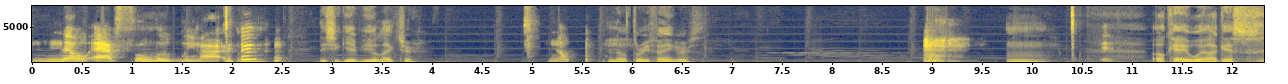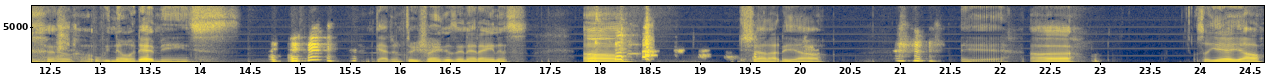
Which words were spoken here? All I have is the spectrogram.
no, absolutely not. Mm. did she give you a lecture? nope. No three fingers? Mm. Yeah. Okay, well, I guess uh, we know what that means. Got them three fingers in that anus. Um, shout out to y'all. Yeah. Uh. So yeah, y'all.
